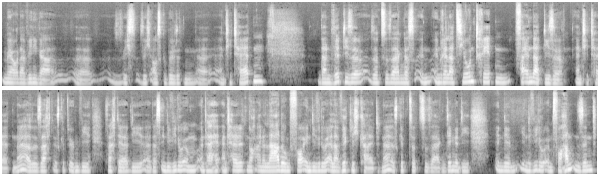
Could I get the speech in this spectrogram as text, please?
mehr oder weniger äh, sich, sich ausgebildeten äh, Entitäten, dann wird diese sozusagen das in, in Relation treten, verändert diese Entität. Ne? Also sagt, es gibt irgendwie, sagt er, die, äh, das Individuum enthält noch eine Ladung vor individueller Wirklichkeit. Ne? Es gibt sozusagen Dinge, die in dem Individuum vorhanden sind,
